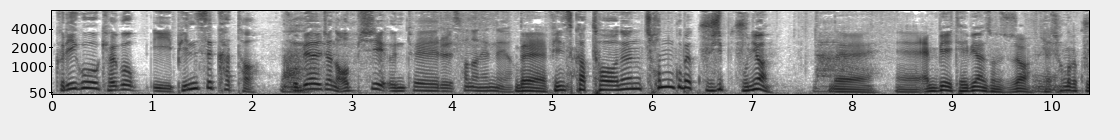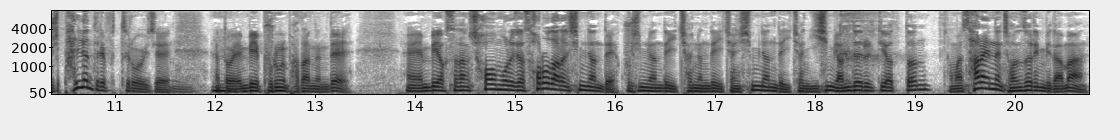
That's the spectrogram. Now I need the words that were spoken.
그리고 결국 이 빈스 카터 고별전 없이 은퇴를 선언했네요. 네, 빈스 카터는 1999년 아. 네, 예, NBA 데뷔한 선수죠. 예. 1998년 드래프트로 이제 음. 또 음. NBA 부름을 받았는데 예, NBA 역사상 처음으로 이제 서로 다른 10년대, 90년대, 2000년대, 2010년대, 2020년대를 뛰었던 정말 살아있는 전설입니다만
